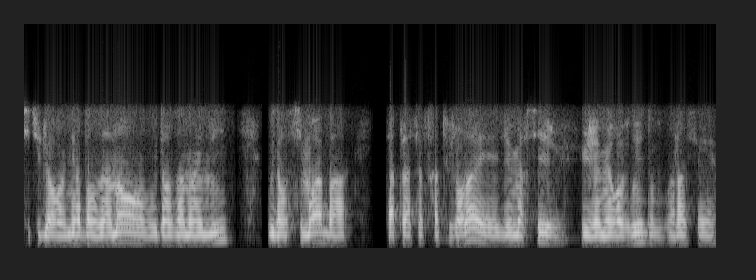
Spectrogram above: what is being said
si tu dois revenir dans un an ou dans un an et demi ou dans six mois, bah ta place elle sera toujours là. Et Dieu merci, je, je suis jamais revenu. Donc voilà, c'est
